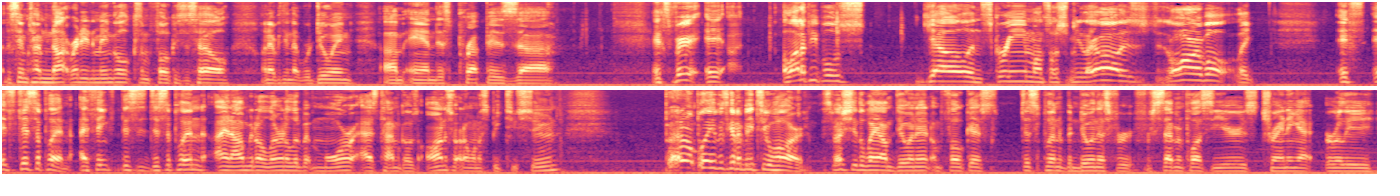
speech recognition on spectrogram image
At the same time, not ready to mingle because I'm focused as hell on everything that we're doing. Um, and this prep is, uh, it's very. It, a lot of people yell and scream on social media like, "Oh, this is horrible." Like it's it's discipline. I think this is discipline, and I'm gonna learn a little bit more as time goes on. So I don't want to speak too soon, but I don't believe it's gonna be too hard, especially the way I'm doing it. I'm focused, disciplined. I've been doing this for for seven plus years, training at early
